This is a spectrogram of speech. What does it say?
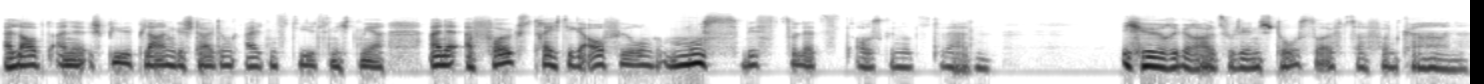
erlaubt eine Spielplangestaltung alten Stils nicht mehr. Eine erfolgsträchtige Aufführung muss bis zuletzt ausgenutzt werden. Ich höre geradezu den Stoßseufzer von Kahane.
